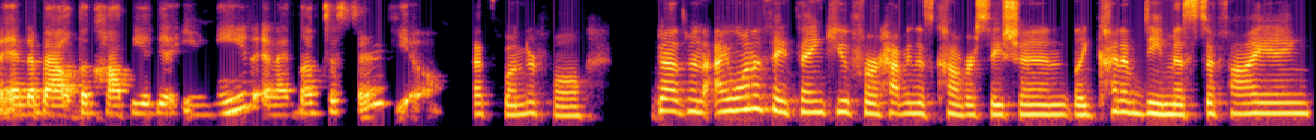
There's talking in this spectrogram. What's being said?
and about the copy that you need. And I'd love to serve you. That's wonderful. Jasmine, I want to say thank you for having this conversation, like kind of demystifying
